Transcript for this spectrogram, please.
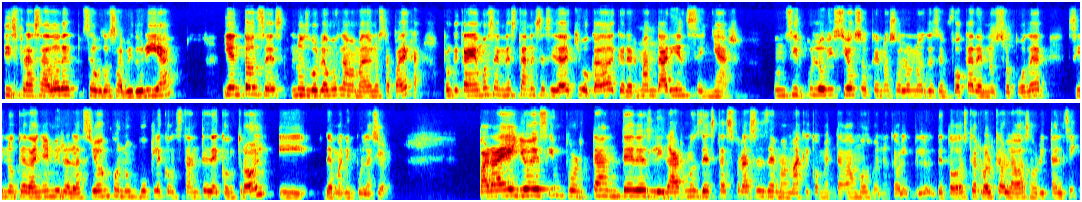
disfrazado de pseudosabiduría, y entonces nos volvemos la mamá de nuestra pareja, porque caemos en esta necesidad equivocada de querer mandar y enseñar, un círculo vicioso que no solo nos desenfoca de nuestro poder, sino que daña mi relación con un bucle constante de control y de manipulación. Para ello es importante desligarnos de estas frases de mamá que comentábamos, bueno, de todo este rol que hablabas ahorita, sí,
